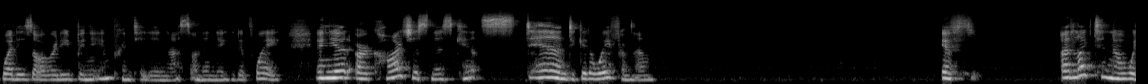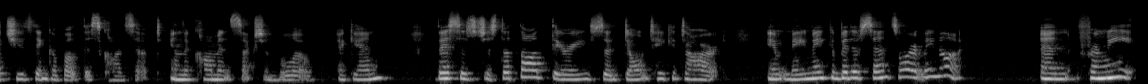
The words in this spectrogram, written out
what has already been imprinted in us on a negative way. And yet our consciousness can't stand to get away from them. If I'd like to know what you think about this concept in the comments section below. Again, this is just a thought theory, so don't take it to heart. It may make a bit of sense or it may not. And for me,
